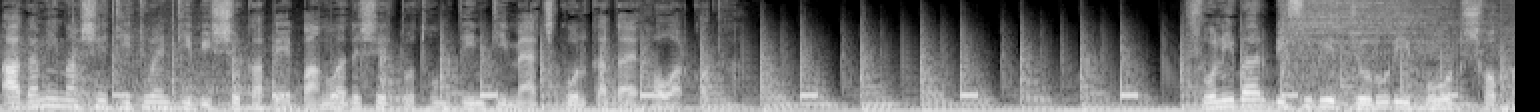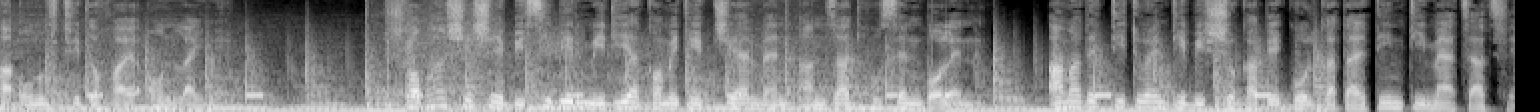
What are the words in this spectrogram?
আগামী মাসে টি টোয়েন্টি বিশ্বকাপে বাংলাদেশের প্রথম তিনটি ম্যাচ কলকাতায় হওয়ার কথা। শনিবার বিসিবির জরুরি বোর্ড সভা অনুষ্ঠিত হয় অনলাইনে। সভা শেষে বিসিবির মিডিয়া কমিটির চেয়ারম্যান আমজাদ হোসেন বলেন আমাদের টি টোয়েন্টি বিশ্বকাপে কলকাতায় তিনটি ম্যাচ আছে।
